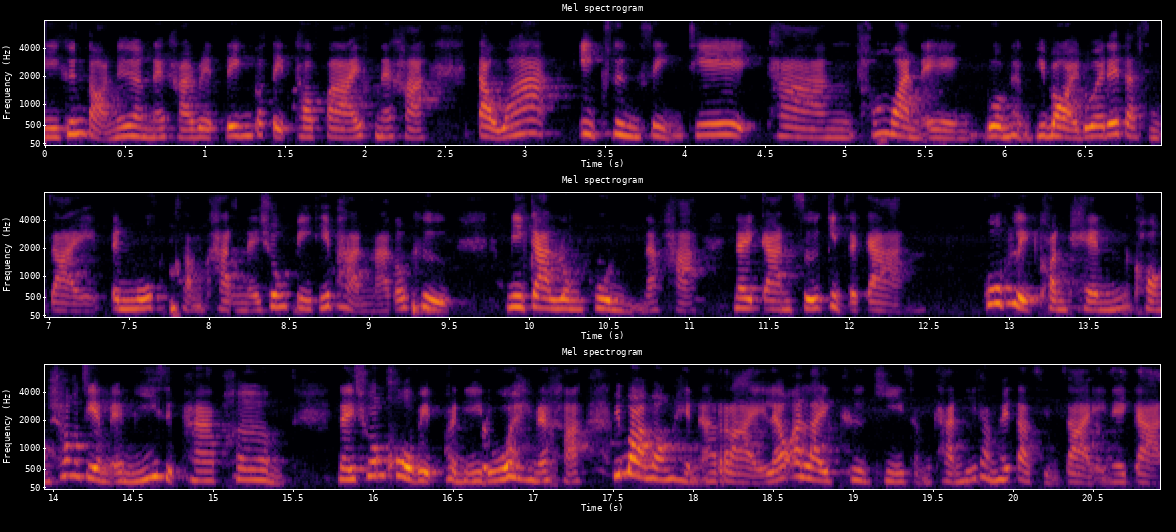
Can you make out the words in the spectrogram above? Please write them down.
ดีขึ้นต่อเนื่องนะคะเรตติ้งก็ติด top 5 นะคะ แต่ว่าอีกสิ่งสิ่งที่ทางช่องวันเอง รวมถึงพี่บอยด้วยได้ตัดสินใจเป็น move สำคัญในช่วงปีที่ผ่านมาก็คือ มีการลงทุนนะคะ ในการซื้อกิจการผู้ผลิตคอนเทนต์ของช่อง GMM 25 เพิ่ม ในช่วงโควิดพอดีด้วยนะคะ พี่บอยมองเห็นอะไร แล้วอะไรคือ key สำคัญที่ทำให้ตัดสินใจในการ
